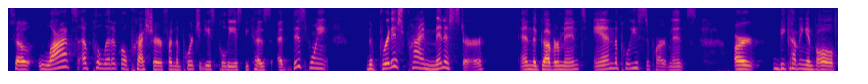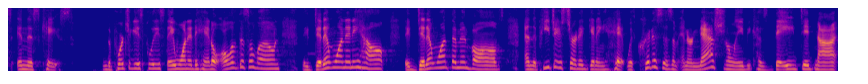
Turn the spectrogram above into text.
So lots of political pressure from the portuguese police because at this point the british prime minister and the government and the police departments are becoming involved in this case. The portuguese police they wanted to handle all of this alone. They didn't want any help. They didn't want them involved. And the pj started getting hit with criticism internationally because they did not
